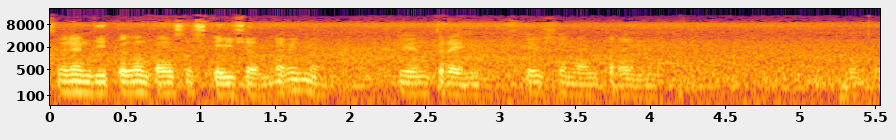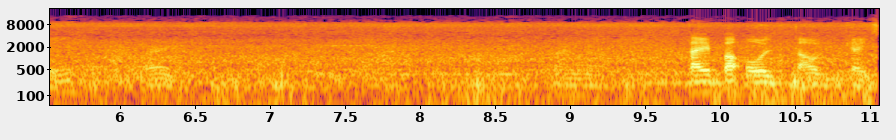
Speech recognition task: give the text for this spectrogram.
So, nandito lang tayo sa station. Ayun o. Yung train. Station ng train. Okay. Alright. Tayo pa Old Town, guys.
